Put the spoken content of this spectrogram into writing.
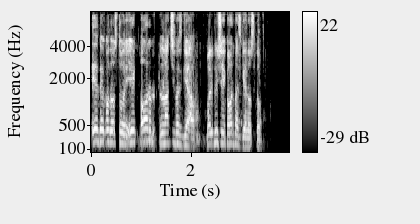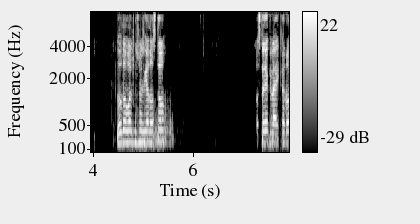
ये देखो दोस्तों, एक और लाची फंस गया। बोल फ़िश एक और फंस गया दोस्तों। दो दो बोल फ़िश फंस गया दोस्तों। दोस्तों एक लाइक करो।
